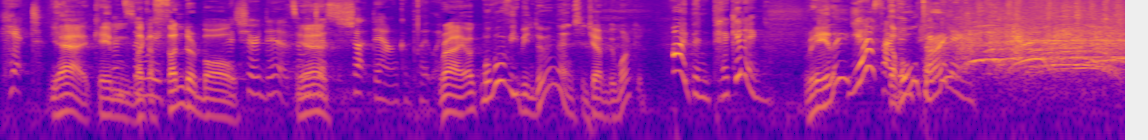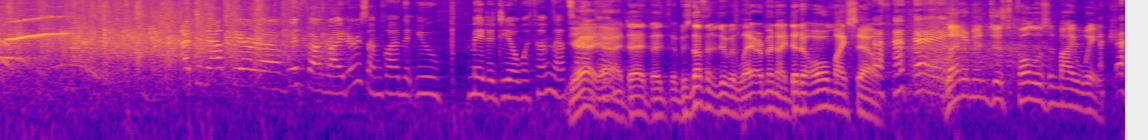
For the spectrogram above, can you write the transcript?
hit. yeah, it came so like a we- thunderball. It sure did. So Yeah. we just shut down completely. Right. Well, what have you been doing then since you haven't been working? I've been picketing. Really? Yes, the I've been whole picketing. time. I've been out there uh, with our writers. I'm glad that you made a deal with them. That's Yeah, yeah, I good. did. It was nothing to do with Letterman. I did it all myself. Hey. Letterman just follows in my wake.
